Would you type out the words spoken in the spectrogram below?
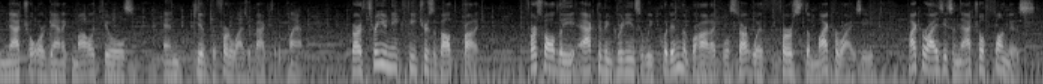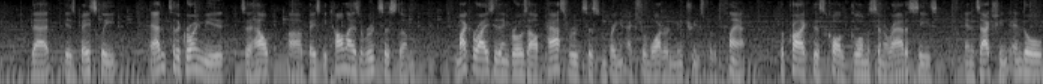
natural organic molecules and give the fertilizer back to the plant. There are three unique features about the product. First of all, the active ingredients that we put in the product, we'll start with first the mycorrhizae. Mycorrhizae is a natural fungus that is basically added to the growing media to help uh, basically colonize the root system. Mycorrhizae then grows out past the root system, bringing extra water and nutrients for the plant. The product is called Glomus intraradices, and it's actually an endo,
